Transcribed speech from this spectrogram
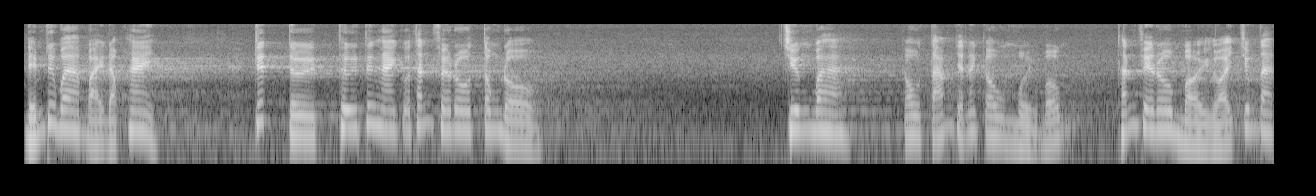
Điểm thứ ba, bài đọc 2 Trích từ thư thứ hai của Thánh Phêrô Tông Đồ Chương 3 Câu 8 cho đến câu 14 Thánh Phêrô mời gọi chúng ta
